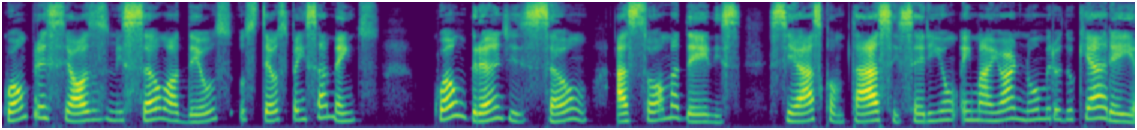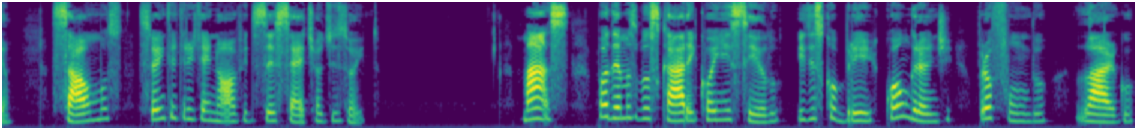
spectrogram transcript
quão preciosos me são, ó Deus, os teus pensamentos, quão grandes são a soma deles. Se as contasse, seriam em maior número do que a areia. Salmos 139, 17 ao 18. Mas podemos buscar em conhecê-lo e descobrir quão grande, profundo, largo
